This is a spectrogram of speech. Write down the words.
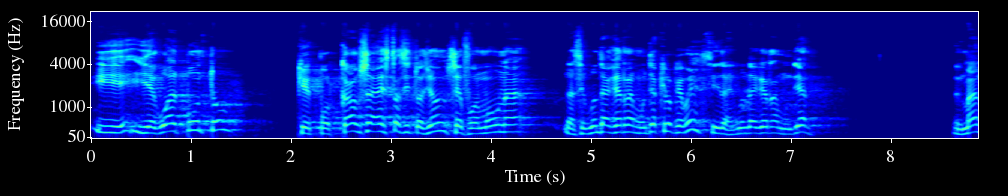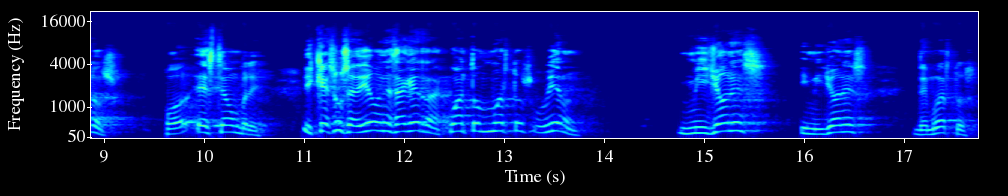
Y llegó al punto que por causa de esta situación se formó una, la Segunda Guerra Mundial, creo que fue, sí, la Segunda Guerra Mundial. Hermanos, por este hombre. ¿Y qué sucedió en esa guerra? ¿Cuántos muertos hubieron? Millones y millones de muertos.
